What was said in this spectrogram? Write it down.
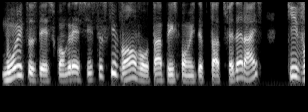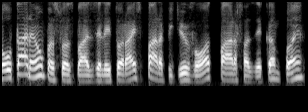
muitos desses congressistas que vão voltar, principalmente deputados federais, que voltarão para suas bases eleitorais para pedir voto, para fazer campanha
